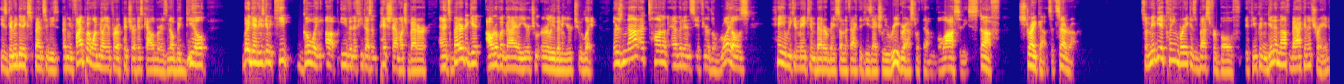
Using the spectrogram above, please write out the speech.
He's going to get expensive. He's, I mean, 5.1 million for a pitcher of his caliber is no big deal. But again, he's going to keep going up even if he doesn't pitch that much better. And it's better to get out of a guy a year too early than a year too late. There's not a ton of evidence if you're the Royals hey, we can make him better based on the fact that he's actually regressed with them, velocity, stuff, strikeouts, etc. So maybe a clean break is best for both. If you can get enough back in a trade,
